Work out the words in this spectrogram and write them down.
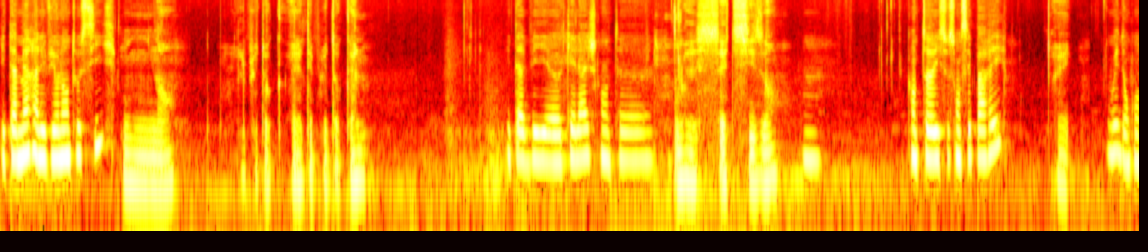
Et ta mère, elle est violente aussi? Non. Elle, plutôt, elle était plutôt calme. Et t'avais euh, quel âge quand, euh, 7-6 ans. quand euh, ils se sont séparés? Oui. Oui, donc on,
